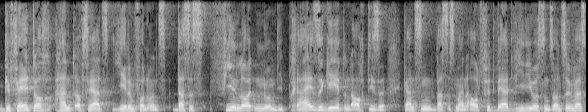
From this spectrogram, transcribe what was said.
gefällt doch Hand aufs Herz jedem von uns. Dass es vielen Leuten nur um die Preise geht und auch diese ganzen Was ist mein Outfit wert Videos und sonst irgendwas,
